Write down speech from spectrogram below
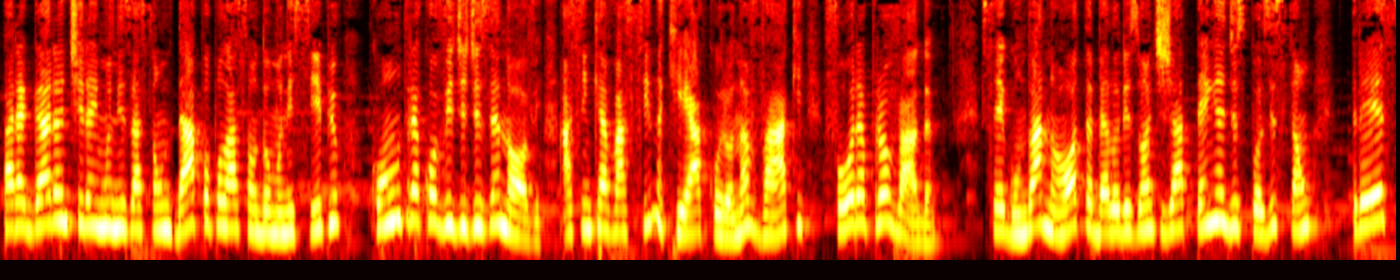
para garantir a imunização da população do município contra a Covid-19, assim que a vacina, que é a Coronavac, for aprovada. Segundo a nota, Belo Horizonte já tem à disposição três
